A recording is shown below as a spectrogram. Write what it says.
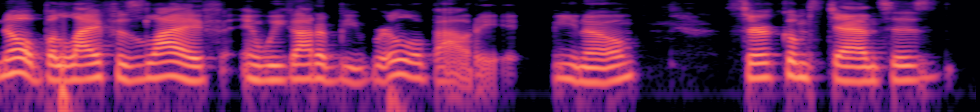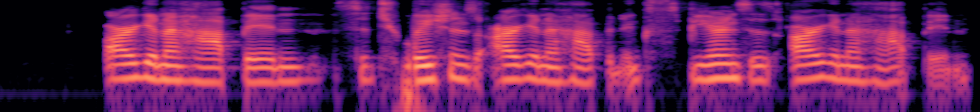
No, but life is life and we got to be real about it, you know? Circumstances are going to happen, situations are going to happen, experiences are going to happen.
